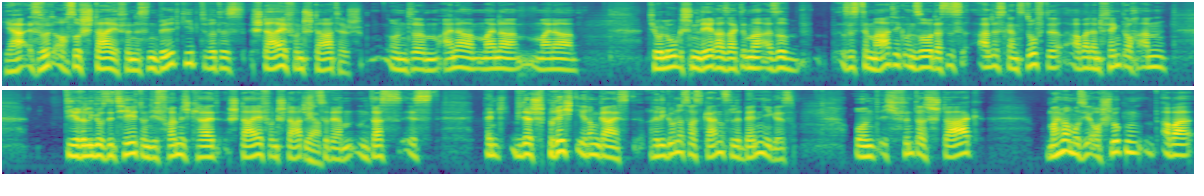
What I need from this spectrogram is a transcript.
Ja, es wird auch so steif. Wenn es ein Bild gibt, wird es steif und statisch. Und ähm, einer meiner, meiner theologischen Lehrer sagt immer, also Systematik und so, das ist alles ganz dufte, aber dann fängt auch an, die Religiosität und die Frömmigkeit steif und statisch Ja. zu werden. Und das ist, widerspricht ihrem Geist. Religion ist was ganz Lebendiges. Und ich finde das stark, manchmal muss ich auch schlucken, aber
